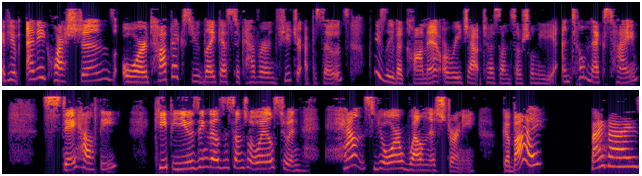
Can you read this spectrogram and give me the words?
If you have any questions or topics you'd like us to cover in future episodes, please leave a comment or reach out to us on social media. Until next time, stay healthy. Keep using those essential oils to enhance your wellness journey. Goodbye. Bye, guys.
